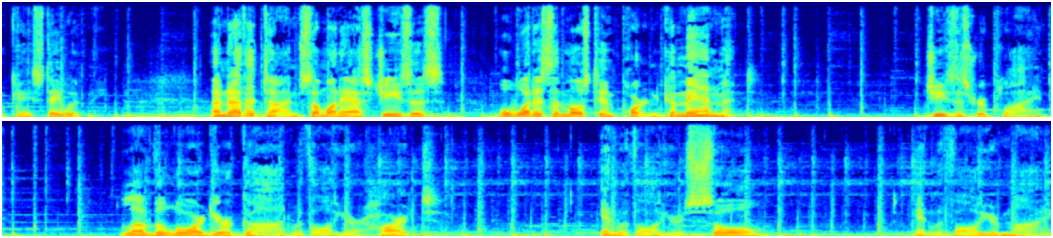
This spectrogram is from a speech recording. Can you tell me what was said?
okay? Stay with me. Another time, someone asked Jesus, Well, what is the most important commandment? Jesus replied, Love the Lord your God with all your heart, and with all your soul, and with all your mind.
